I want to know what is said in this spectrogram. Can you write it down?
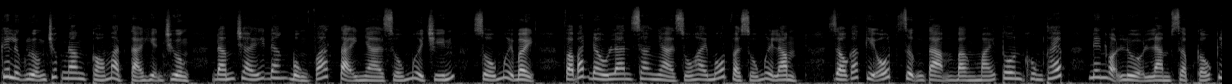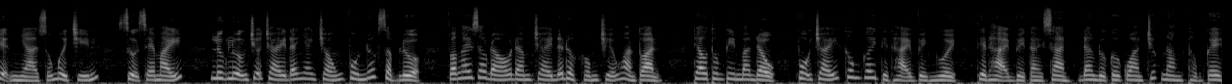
khi lực lượng chức năng có mặt tại hiện trường, đám cháy đang bùng phát tại nhà số 19, số 17 và bắt đầu lan sang nhà số 21 và số 15. Do các kiosk dựng tạm bằng mái tôn khung thép nên ngọn lửa làm sập cấu kiện nhà số 19, sửa xe máy. Lực lượng chữa cháy đã nhanh chóng phun nước dập lửa và ngay sau đó đám cháy đã được khống chế hoàn toàn. Theo thông tin ban đầu, vụ cháy không gây thiệt hại về người, thiệt hại về tài sản đang được cơ quan chức năng thống kê.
